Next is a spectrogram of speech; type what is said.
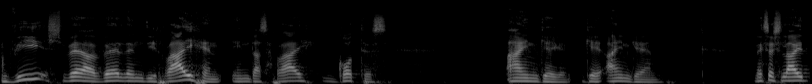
wie schwer werden die Reichen in das Reich Gottes eingehen. eingehen. Nächster Slide.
